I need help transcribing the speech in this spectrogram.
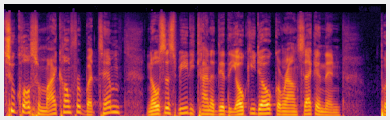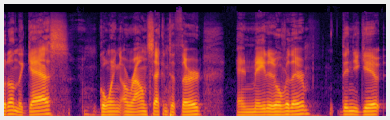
too close for my comfort. But Tim knows the speed. He kind of did the okey doke around second, then put on the gas going around second to third, and made it over there. Then you get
